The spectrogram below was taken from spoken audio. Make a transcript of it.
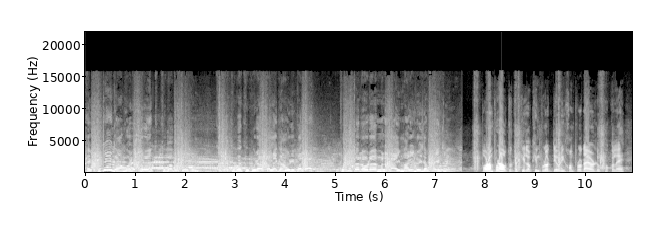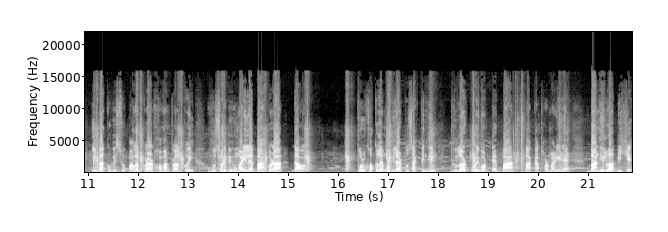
সেইটো গোটেই গাঁও ঘৰে ঘৰে খুৱাব কখন খুৱাই খুৱাই কুকুৰা পালে গাহৰি পালে কোনো তাত অৰ্ডাৰ মানে নাই মাৰি লৈ যাব সেইটো পৰম্পৰা অটুট ৰাখি লখিমপুৰত দেউৰী সম্প্ৰদায়ৰ লোকসকলে ইবাকু বিচু পালন কৰাৰ সমান্তৰালকৈ হুঁচৰি বিহু মাৰিলে বাঁহগৰা গাঁৱত। পুৰুষসকলে মহিলাৰ পোছাক পিন্ধি ঢোলৰ পৰিৱৰ্তে বাঁহ বা কাঠৰ মাৰিৰে বান্ধি লোৱা বিশেষ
